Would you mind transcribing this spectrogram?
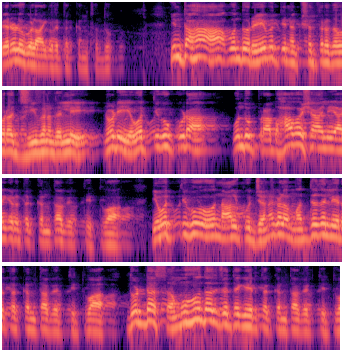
ಬೆರಳುಗಳಾಗಿರತಕ್ಕಂಥದ್ದು. ಇಂತಹ ಒಂದು ರೇವತಿ ನಕ್ಷತ್ರದವರ ಜೀವನದಲ್ಲಿ ನೋಡಿ, ಯಾವತ್ತಿಗೂ ಕೂಡ ಒಂದು ಪ್ರಭಾವಶಾಲಿಯಾಗಿರತಕ್ಕಂಥ ವ್ಯಕ್ತಿತ್ವ. ಯಾವತ್ತಿಗೂ ನಾಲ್ಕು ಜನಗಳ ಮಧ್ಯದಲ್ಲಿ ಇರತಕ್ಕಂಥ ವ್ಯಕ್ತಿತ್ವ, ದೊಡ್ಡ ಸಮೂಹದ ಜೊತೆಗೆ ಇರತಕ್ಕಂಥ ವ್ಯಕ್ತಿತ್ವ,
